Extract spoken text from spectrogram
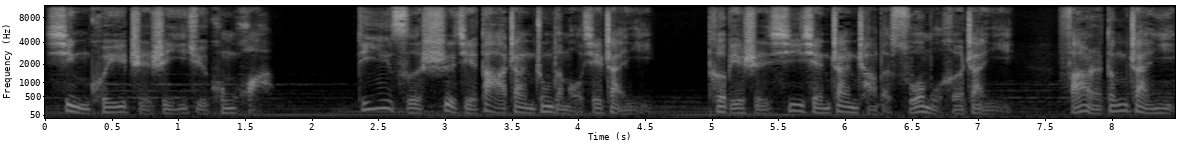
幸亏只是一句空话。第一次世界大战中的某些战役，特别是西线战场的索姆河战役、凡尔登战役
